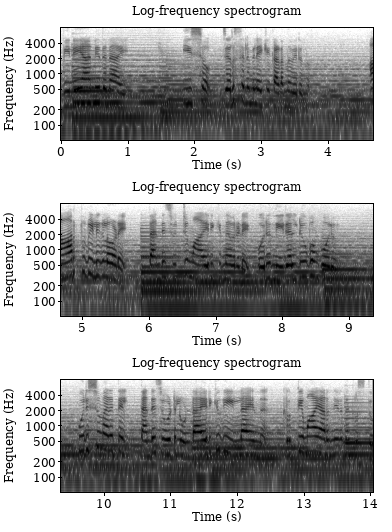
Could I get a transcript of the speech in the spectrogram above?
വിനയാന്യതനായി ഈശോ ജെറുസലമിലേക്ക് കടന്നു വരുന്നു. ആർപ്പുവിളികളോടെ തന്റെ ചുറ്റുമായിരിക്കുന്നവരുടെ ഒരു നിഴൽ രൂപം പോലും കുരിശുമരത്തിൽ തന്റെ ചുവട്ടിൽ ഉണ്ടായിരിക്കുകയില്ല എന്ന് കൃത്യമായി അറിഞ്ഞിരുന്ന ക്രിസ്തു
